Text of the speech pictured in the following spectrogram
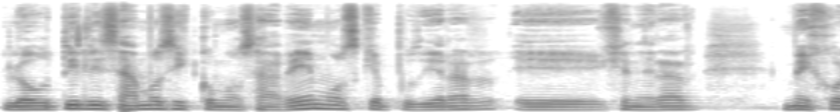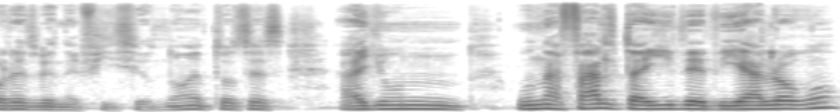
lo utilizamos y como sabemos que pudiera eh, generar mejores beneficios, ¿no? Entonces hay una falta ahí de diálogo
